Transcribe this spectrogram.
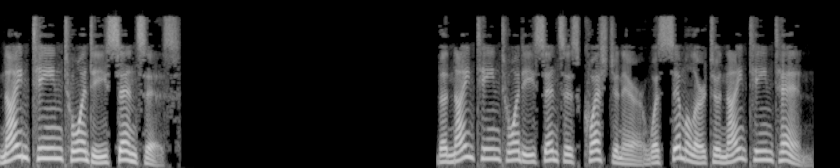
1920 census The 1920 census questionnaire was similar to 1910,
